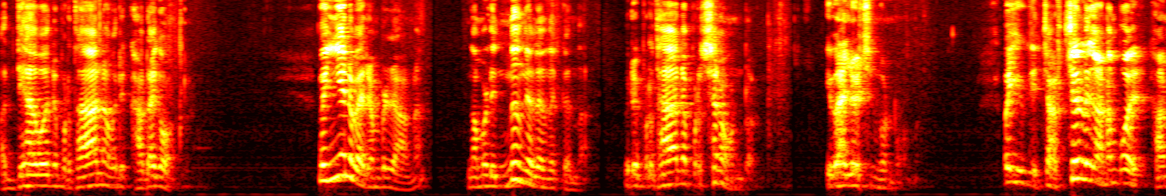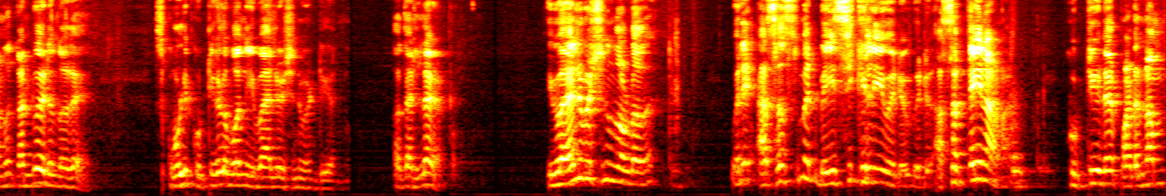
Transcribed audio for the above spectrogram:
അധ്യാപകന് പ്രധാന ഒരു ഘടകമുണ്ട് അപ്പോൾ ഇങ്ങനെ വരുമ്പോഴാണ് നമ്മൾ ഇന്ന് നിലനിൽക്കുന്ന ഒരു പ്രധാന പ്രശ്നമുണ്ട്. ഇവാലുവേഷൻ കൊണ്ടുവന്ന്. അപ്പോൾ ഈ ചർച്ചകൾ കാണുമ്പോൾ കാണു കണ്ടുവരുന്നത് സ്കൂളിൽ കുട്ടികൾ പോകുന്ന ഇവാലുവേഷന് വേണ്ടിയാണ്. അതല്ല കേട്ടോ. ഇവാലുവേഷൻ എന്നുള്ളത് ഒരു അസസ്മെന്റ് ബേസിക്കലി ഒരു ഒരു അസറ്റൈനാണ് കുട്ടിയുടെ പഠനം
